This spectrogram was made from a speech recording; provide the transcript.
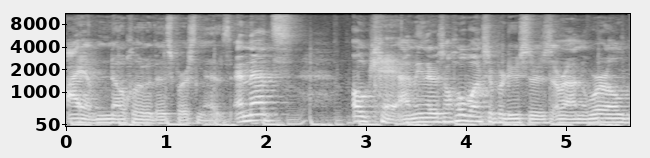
I have no clue who this person is. And that's okay. I mean, there's a whole bunch of producers around the world.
